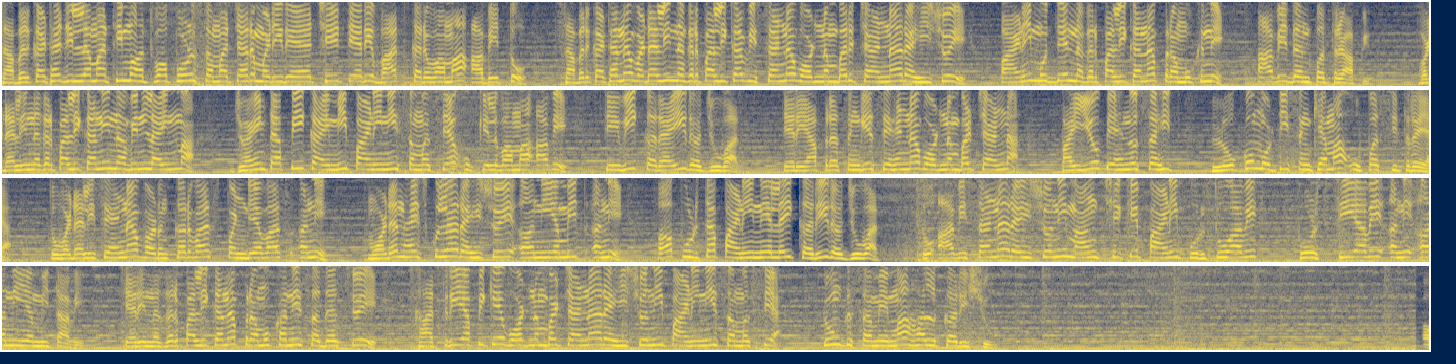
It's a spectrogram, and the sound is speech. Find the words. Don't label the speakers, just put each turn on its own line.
સાબરકાંઠા જિલ્લામાંથી મહત્વપૂર્ણ સમાચાર મળી રહ્યા છે ત્યારે વાત કરવામાં આવે તો સાબરકાંઠાના વડાલી નગરપાલિકા વિસ્તારના વોર્ડ નંબર ચારના રહીશોએ પાણી મુદ્દે નગરપાલિકાના પ્રમુખને આવેદનપત્ર આપ્યું. વડાલી નગરપાલિકાની નવીન લાઇનમાં જોઈન્ટ આપી કાયમી પાણીની સમસ્યા ઉકેલવામાં આવે તેવી કરાઈ રજૂઆત. ત્યારે આ પ્રસંગે શહેરના વોર્ડ નંબર ચારના ભાઈઓ બહેનો સહિત લોકો મોટી સંખ્યામાં ઉપસ્થિત રહ્યા. તો વડાલી શહેરના વણકરવાસ, પંડ્યાવાસ અને મોડર્ન હાઈસ્કૂલના રહીશોએ અનિયમિત અને અપૂરતા પાણીને લઈ કરી રજૂઆત. તો આ વિસ્તારના રહીશોની માંગ છે કે પાણી પૂરતું આવે, ફોર્સથી આવે અને અનિયમિત આવે. ત્યારે નગરપાલિકાના પ્રમુખ અને સદસ્યોએ ખાતરી આપી કે વોર્ડ નંબર ચારના રહીશોની પાણીની સમસ્યા ટૂંક સમયમાં હલ કરીશું.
